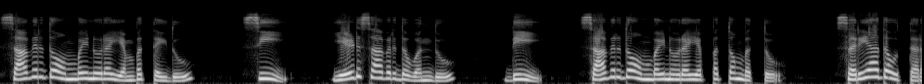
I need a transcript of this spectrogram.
ಸಾವಿರದ ಒಂಬೈನೂರ ಎಂಬತ್ತೈದು. ಸಿ. ಏಳು ಸಾವಿರದ ಒಂದು. ಡಿ. ಸಾವಿರದ ಒಂಬೈನೂರ ಎಪ್ಪತ್ತೊಂಬತ್ತು. ಸರಿಯಾದ ಉತ್ತರ?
